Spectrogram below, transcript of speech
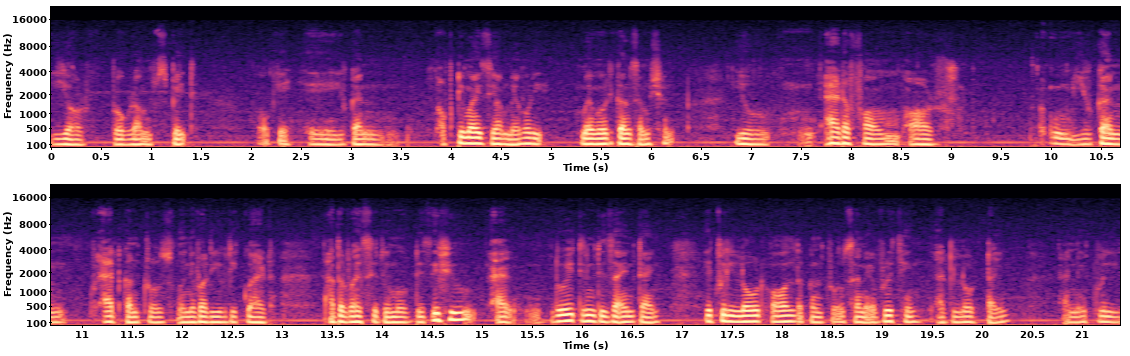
your program speed. Okay uh, you can optimize your memory memory consumption. You add a form or you can add controls whenever you require otherwise you remove this. If you add, do it in design time it will load all the controls and everything at load time and it will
